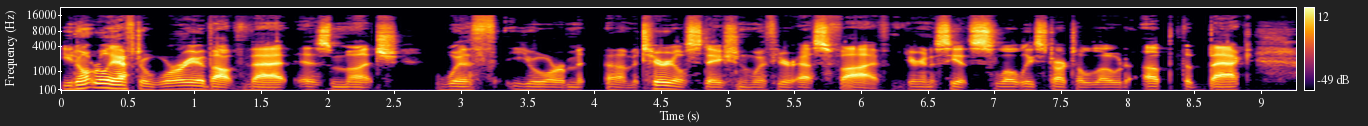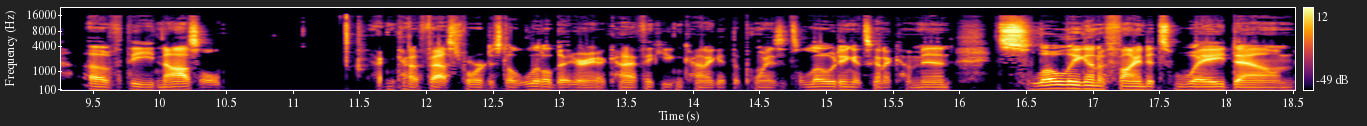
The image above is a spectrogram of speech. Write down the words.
You don't really have to worry about that as much with your uh, material station with your S5. You're going to see it slowly start to load up the back of the nozzle I can kind of fast forward just a little bit here. I kind of think you can kind of get the point. As it's loading, it's going to come in. It's slowly going to find its way down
